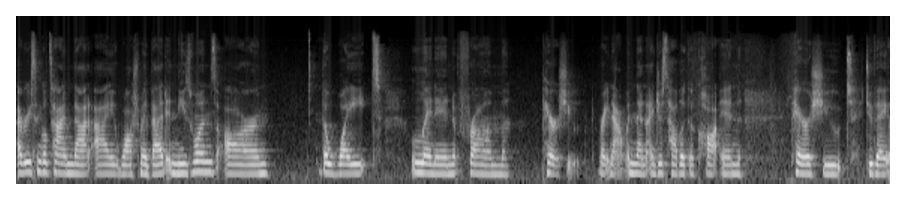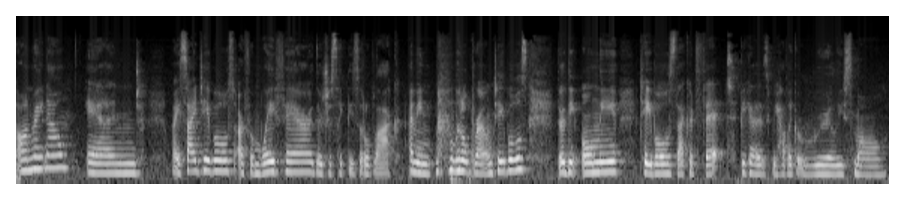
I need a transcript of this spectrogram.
every single time that I wash my bed. And these ones are the white linen from Parachute right now. And then I just have like a cotton Parachute duvet on right now. And my side tables are from Wayfair. They're just like these little black, I mean, little brown tables. They're the only tables that could fit because we have like a really small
